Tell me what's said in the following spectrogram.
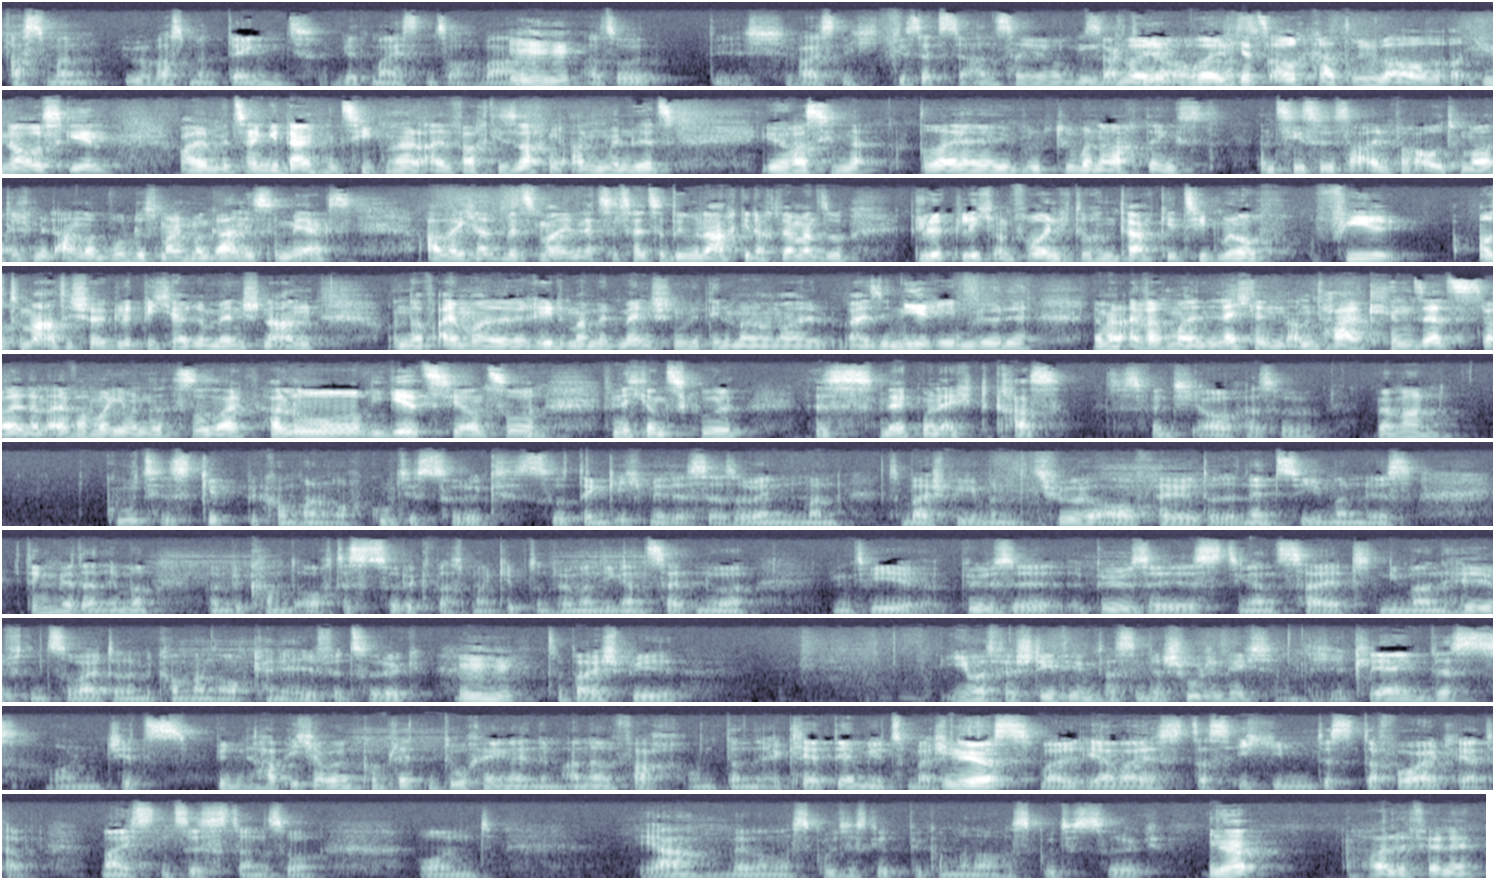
was man, über was man denkt, wird meistens auch wahr. Mhm. Also ich weiß nicht, Gesetz der Anziehung sagt weil, ja auch. Wollte ich jetzt auch gerade drüber auch hinausgehen, weil mit seinen Gedanken zieht man halt einfach die Sachen an. Wenn du jetzt über was äh, drüber nachdenkst, dann ziehst du das einfach automatisch mit an, obwohl du es manchmal gar nicht so merkst. Aber ich habe jetzt mal in letzter Zeit so drüber nachgedacht, wenn man so glücklich und freundlich durch den Tag geht, zieht man auch viel automatischer, glücklichere Menschen an und auf einmal redet man mit Menschen, mit denen man normalerweise nie reden würde. Wenn man einfach mal ein Lächeln am Tag hinsetzt, weil dann einfach mal jemand so sagt, hallo, wie geht's hier und so, mhm. finde ich ganz cool. Das merkt man echt krass. Das finde ich auch. Also wenn man Gutes gibt, bekommt man auch Gutes zurück. So denke ich mir das. Also wenn man zum Beispiel jemanden die Türe aufhält oder nett zu jemandem ist, ich denke mir dann immer, man bekommt auch das zurück, was man gibt. Und wenn man die ganze Zeit nur irgendwie böse, böse ist, die ganze Zeit niemand hilft und so weiter, dann bekommt man auch keine Hilfe zurück. Mhm. Zum Beispiel, jemand versteht irgendwas in der Schule nicht und ich erkläre ihm das und jetzt habe ich aber einen kompletten Durchhänger in einem anderen Fach und dann erklärt der mir zum Beispiel ja. das, weil er weiß, dass ich ihm das davor erklärt habe. Meistens ist es dann so. Und ja, wenn man was Gutes gibt, bekommt man auch was Gutes zurück. Ja, auf alle Fälle.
